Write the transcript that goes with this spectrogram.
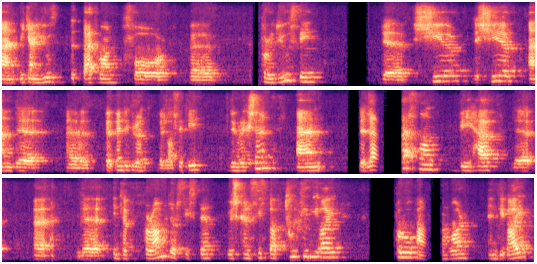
and we can use that one for uh, producing the shear, the shear and the uh, perpendicular velocity direction. And the last one, we have the uh, the system, which consists of two TDI probe and one NDI.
